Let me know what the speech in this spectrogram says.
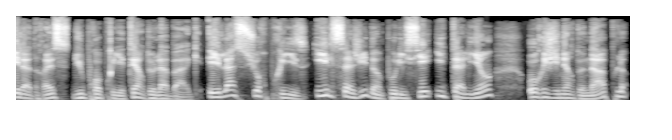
et l'adresse du propriétaire de la bague. Et la surprise, il s'agit d'un policier italien originaire de Naples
